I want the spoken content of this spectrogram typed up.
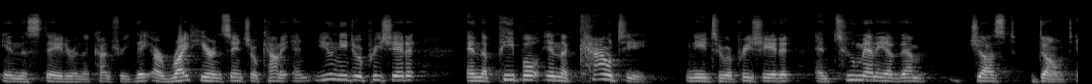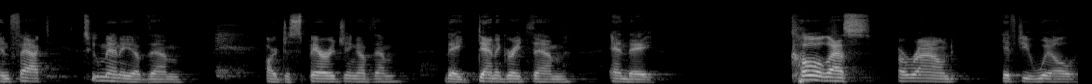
in the state or in the country. They are right here in St. Joe County, and you need to appreciate it, and the people in the county need to appreciate it, and too many of them just don't. In fact, too many of them are disparaging of them, they denigrate them, and they coalesce around, if you will,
